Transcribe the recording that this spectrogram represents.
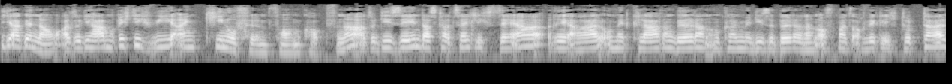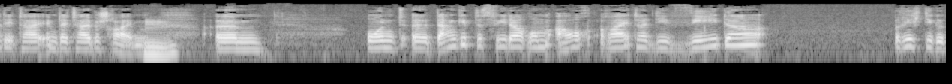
Ja, genau. Also die haben richtig wie ein Kinofilm vorm Kopf. Ne? Also die sehen das tatsächlich sehr real und mit klaren Bildern und können mir diese Bilder dann oftmals auch wirklich total Detail, im Detail beschreiben. Mhm. Ähm, und äh, dann gibt es wiederum auch Reiter, die weder richtige,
